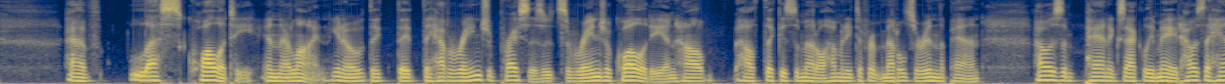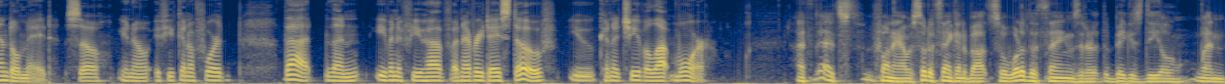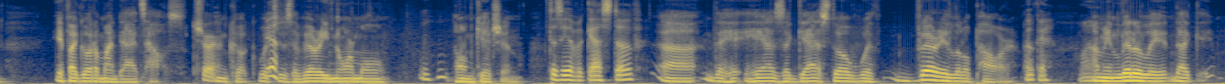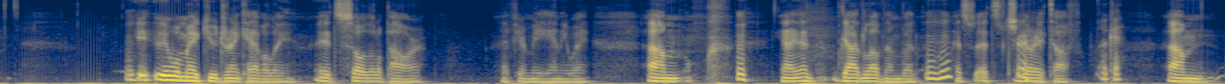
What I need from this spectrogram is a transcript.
have less quality in their line. You know, they, they, they have a range of prices. It's a range of quality and how how thick is the metal, how many different metals are in the pan, how is the pan exactly made, how is the handle made. So, you know, if you can afford that, then even if you have an everyday stove, you can achieve a lot more. I th- it's funny. I was sort of thinking about so what are the things that are the biggest deal when if I go to my dad's house Sure. and cook, which Yeah. is a very normal hmm home kitchen. Does he have a gas stove? Uh, they, he has a gas stove with very little power. Okay. Wow. I mean, literally, like Mhm. it, it will make you drink heavily. It's so little power, if you're me anyway. Um, yeah, God love them, but Mhm. it's it's Sure. very tough. Okay. Um,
